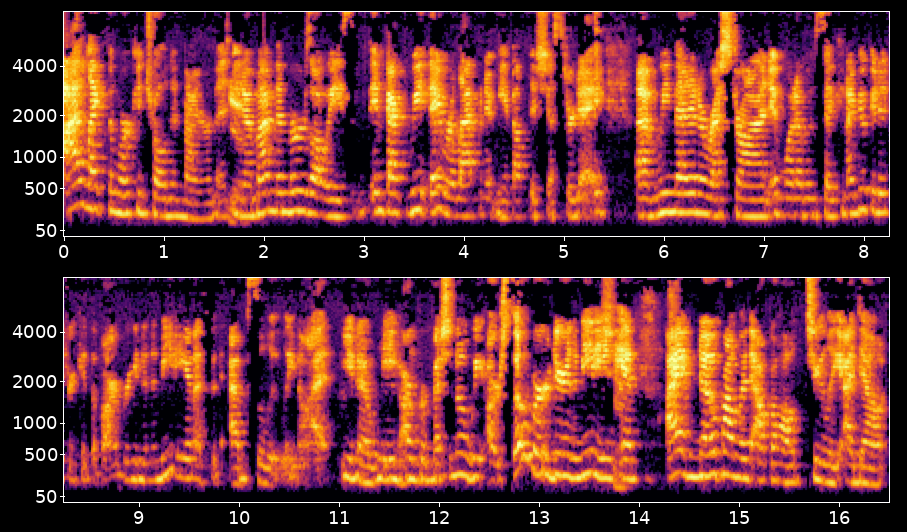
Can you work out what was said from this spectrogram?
i like the more controlled environment you know my members always in fact we they were laughing at me about this yesterday. Um, we met in a restaurant and one of them said can i go get a drink at the bar and bring it to the meeting? And i said absolutely not. You know we are professional we are sober during the meeting Sure. and i have no problem with alcohol truly i don't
